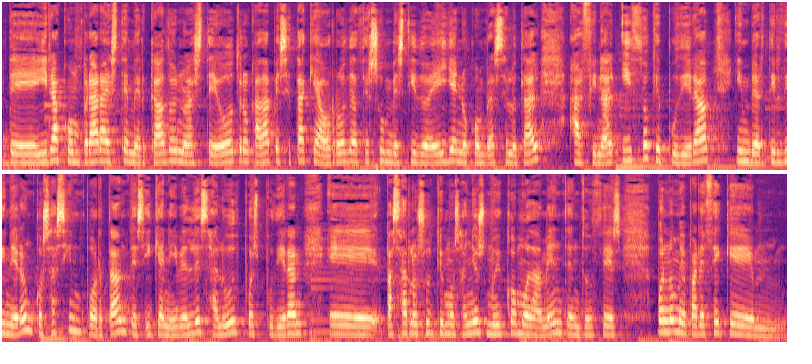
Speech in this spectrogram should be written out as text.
de ir a comprar a este mercado y no a este otro, cada peseta que ahorró de hacerse un vestido ella y no comprárselo tal, al final hizo que pudiera invertir dinero en cosas importantes y que a nivel de salud pues pudieran eh, pasar los últimos años muy cómodamente. Entonces, bueno, me parece que,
